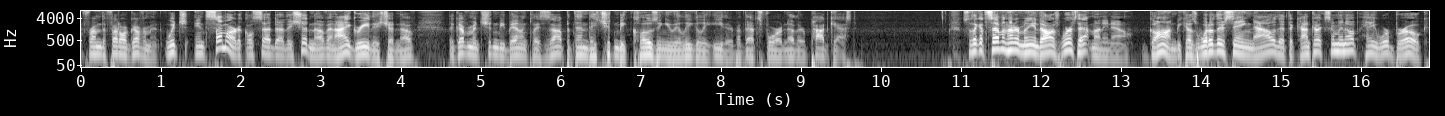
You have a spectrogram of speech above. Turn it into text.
from the federal government, which in some articles said uh, they shouldn't have, and I agree they shouldn't have. The government shouldn't be bailing places out, but then they shouldn't be closing you illegally either, but that's for another podcast. So they got $700 million. Where's that money now? Gone, because what are they saying now that the contract's coming up? Hey, we're broke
